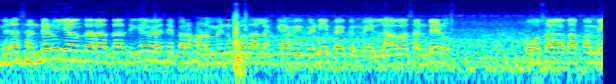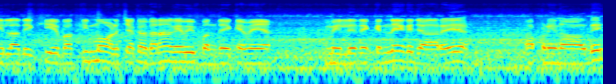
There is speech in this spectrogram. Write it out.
ਮੇਰਾ ਸੰਡੇ ਨੂੰ ਜਾਣ ਦਾ ਇਰਾਦਾ ਸੀਗਾ ਵੈਸੇ, ਪਰ ਹੁਣ ਮੈਨੂੰ ਪਤਾ ਲੱਗਿਆ ਵੀ ਵਿਨੀਪੈਗ ਮੇਲਾ ਵਾ ਸੰਡੇ ਨੂੰ। ਹੋ ਸਕਦਾ ਆਪਾਂ ਮੇਲਾ ਦੇਖੀਏ, ਬਾਕੀ ਮਾਹੌਲ ਚੈੱਕ ਕਰਾਂਗੇ ਵੀ ਬੰਦੇ ਕਿਵੇਂ ਆ, ਮੇਲੇ ਤੇ ਕਿੰਨੇ ਕੁ ਜਾ ਰਹੇ ਆ ਆਪਣੇ ਨਾਲ ਦੇ।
